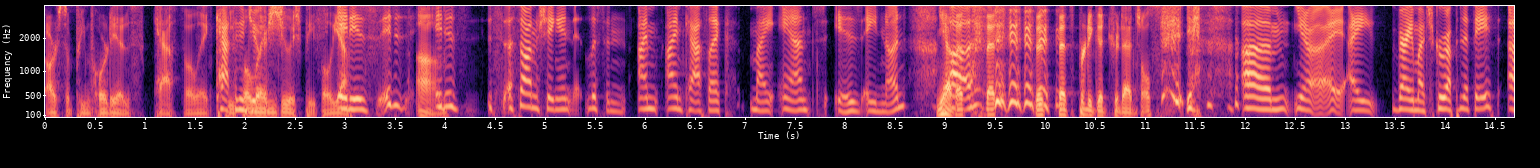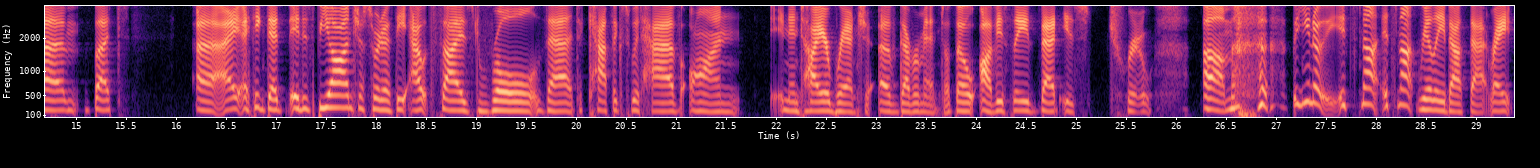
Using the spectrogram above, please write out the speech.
our Supreme Court is Catholic Catholic and people and Jewish. Jewish people. Yeah, It is it is Um, it is astonishing. And listen, I'm I'm Catholic. My aunt is a nun. yeah, uh, that's that's that, that's pretty good credentials. yeah. Um, you know, I, I very much grew up in the faith. Um, but uh, I, I think that it is beyond just sort of the outsized role that Catholics would have on an entire branch of government, although obviously that is true. Um, but you know, it's not it's not really about that, right?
